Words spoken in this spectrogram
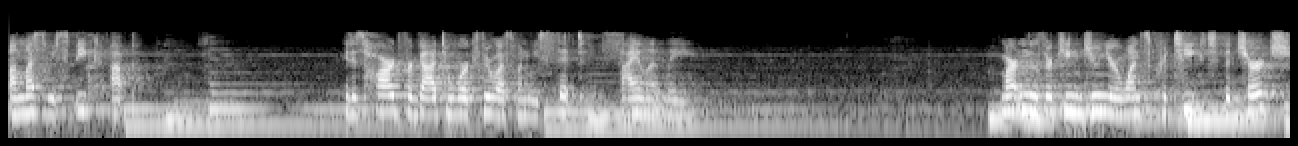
unless we speak up. It is hard for God to work through us when we sit silently. Martin Luther King Jr. once critiqued the church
